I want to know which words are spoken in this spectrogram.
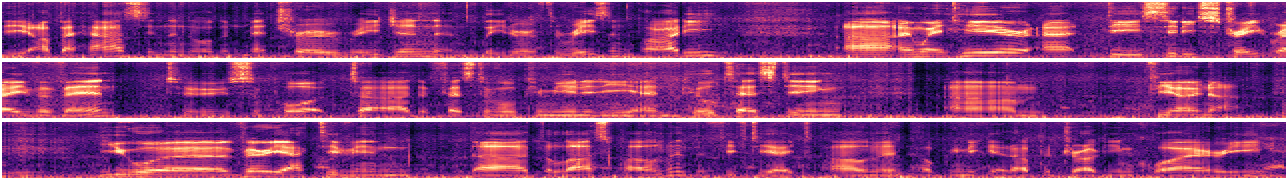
the Upper House in the Northern Metro region and leader of the Reason Party. Uh, and we're here at the City Street Rave event to support uh, the festival community and pill testing. Um, Fiona, you were very active in uh, the last parliament, the 58th parliament, helping to get up a drug inquiry. Yeah.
